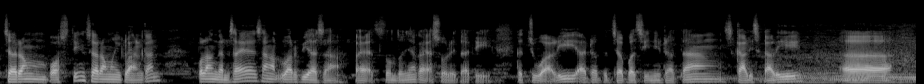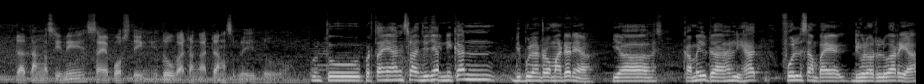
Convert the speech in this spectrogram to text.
jarang memposting jarang mengiklankan. Pelanggan saya sangat luar biasa. Kayak contohnya kayak sore tadi. Kecuali ada pejabat sini datang sekali-sekali eh, datang ke sini saya posting. Itu kadang-kadang seperti itu. Untuk pertanyaan selanjutnya, ini kan di bulan Ramadan ya, ya kami udah lihat full sampai di luar-luar ya.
